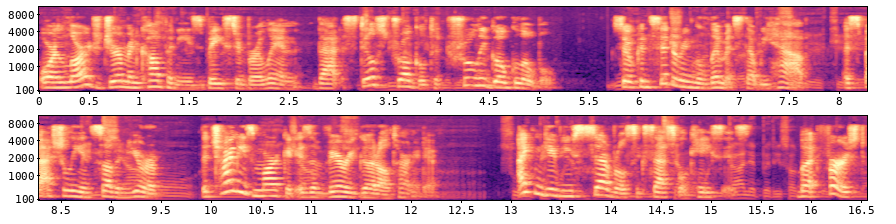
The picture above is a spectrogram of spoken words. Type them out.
or large German companies based in Berlin that still struggle to truly go global. So, considering the limits that we have, especially in Southern Europe, the Chinese market is a very good alternative. I can give you several successful cases. But first,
